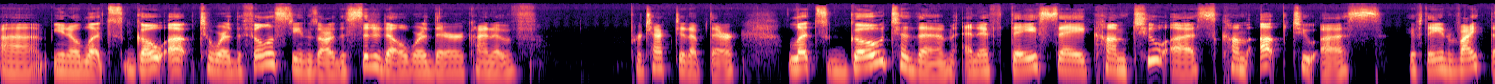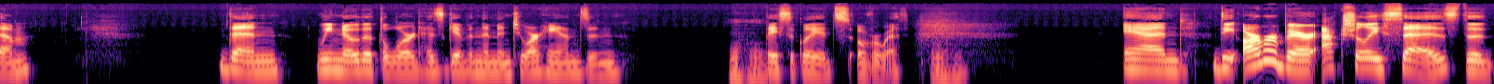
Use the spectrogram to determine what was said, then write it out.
um, you know, let's go up to where the Philistines are, the citadel where they're kind of protected up there. Let's go to them. And if they say, come to us, come up to us, if they invite them, then we know that the Lord has given them into our hands and basically it's over with. And the armor bearer actually says the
